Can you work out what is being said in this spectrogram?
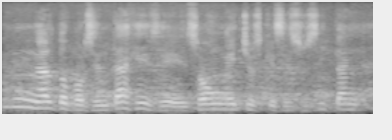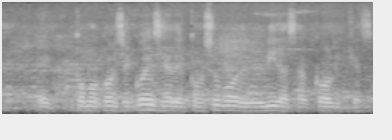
Un alto porcentaje son hechos que se suscitan eh, como consecuencia del consumo de bebidas alcohólicas,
